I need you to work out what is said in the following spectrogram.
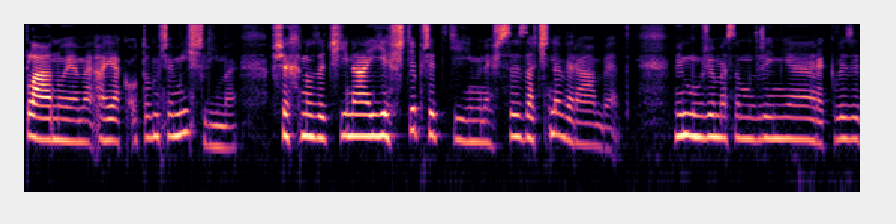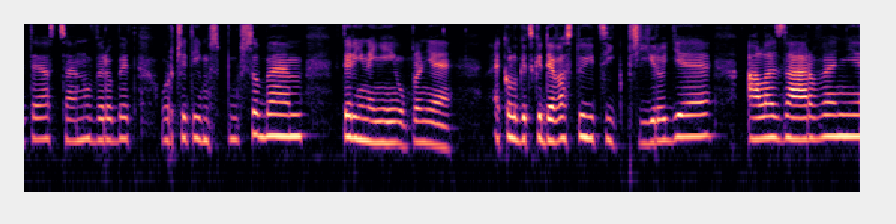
plánujeme a jak o tom přemýšlíme. Všechno začíná ještě předtím, než se začne vyrábět. My můžeme samozřejmě rekvizity a scénu vyrobit určitým způsobem, který není úplně ekologicky devastující k přírodě, ale zároveň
